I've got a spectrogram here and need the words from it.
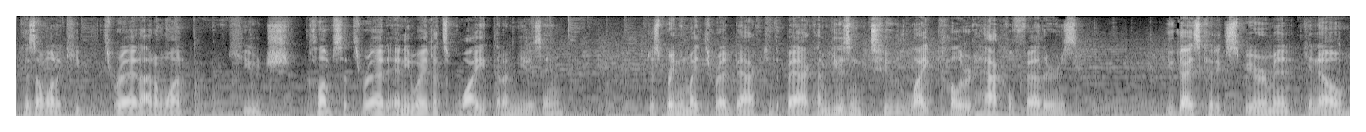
because I want to keep the thread. I don't want huge clumps of thread. Anyway, that's white that I'm using. Just bringing my thread back to the back. I'm using two light colored hackle feathers. You guys could experiment, you know,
